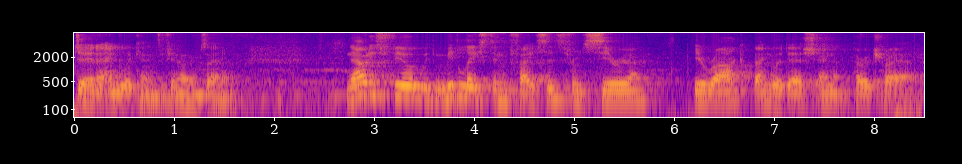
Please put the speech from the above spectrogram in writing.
dead Anglicans, if you know what I'm saying. Now it is filled with Middle Eastern faces from Syria, Iraq, Bangladesh, and Eritrea.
